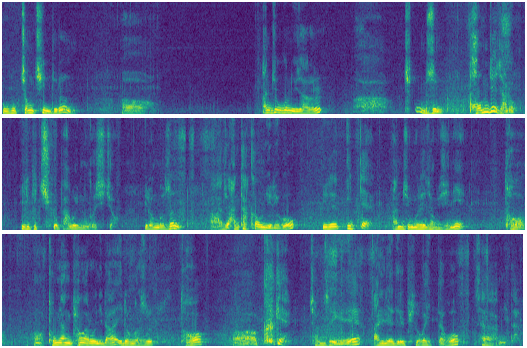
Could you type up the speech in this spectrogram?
우국 정치인들은 어, 안중근 의사를 어, 무슨 범죄자로 이렇게 취급하고 있는 것이죠. 이런 것은 아주 안타까운 일이고 이래, 이때 안중근의 정신이 더 어, 동양 평화론이나 이런 것을 더 어, 크게 전 세계에 알려야 될 필요가 있다고 생각합니다.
